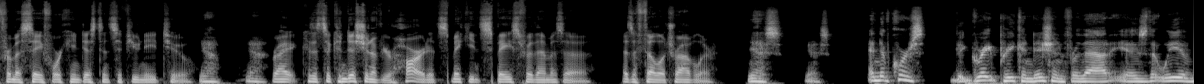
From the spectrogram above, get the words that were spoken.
from a safe working distance if you need to. Yeah. Yeah. Right? Because it's a condition of your heart. It's making space for them as a as a fellow traveler. Yes. Yes. And of course, the great precondition for that is that we have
